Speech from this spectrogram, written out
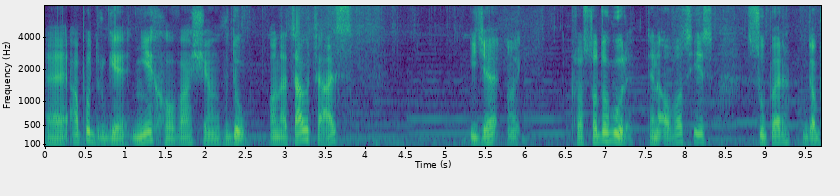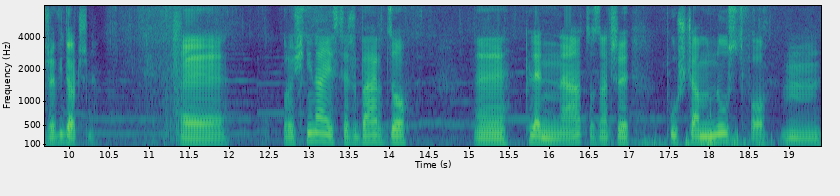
e, a po drugie, nie chowa się w dół. Ona cały czas idzie oj, prosto do góry. Ten owoc jest super dobrze widoczny. E, roślina jest też bardzo e, plenna, to znaczy puszcza mnóstwo, mm,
